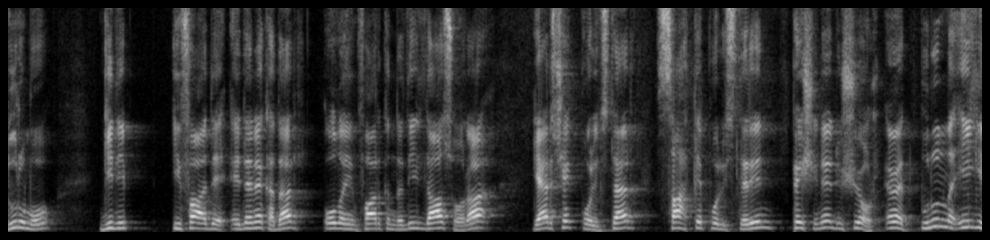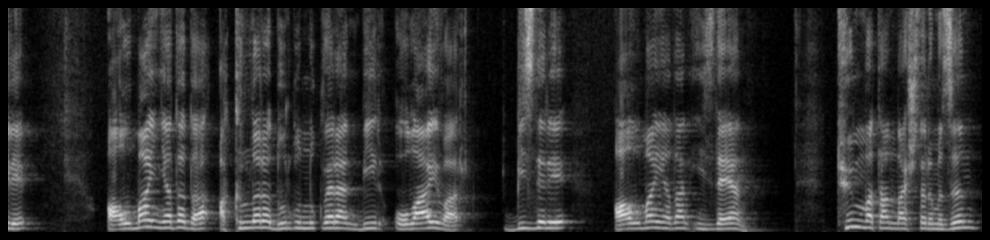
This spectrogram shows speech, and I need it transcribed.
durumu gidip ifade edene kadar olayın farkında değil. Daha sonra gerçek polisler sahte polislerin peşine düşüyor. Evet bununla ilgili Almanya'da da akıllara durgunluk veren bir olay var. Bizleri Almanya'dan izleyen tüm vatandaşlarımızın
